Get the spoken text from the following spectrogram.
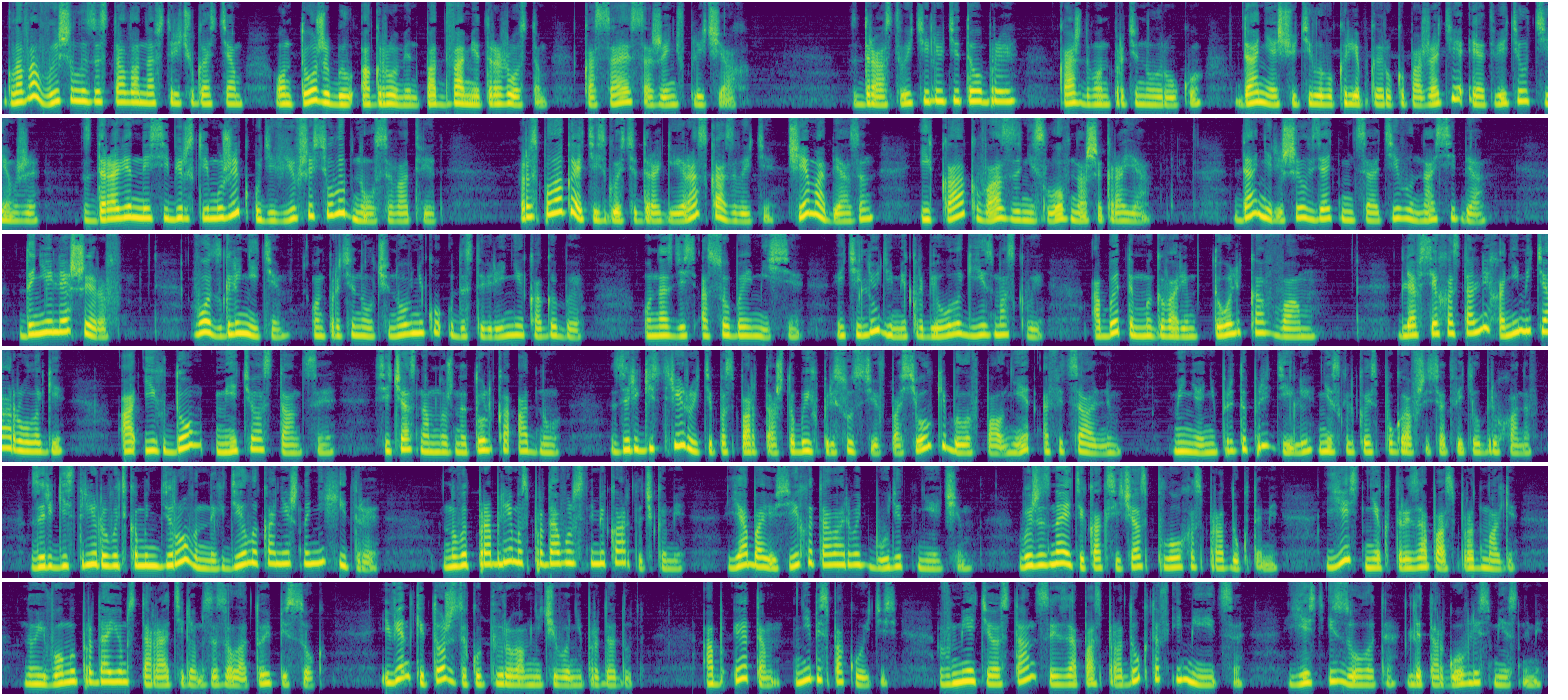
Глава вышел из-за стола навстречу гостям. Он тоже был огромен, под два метра ростом, касая сажень в плечах. Здравствуйте, люди добрые. Каждому он протянул руку. Даня ощутил его крепкое рукопожатие и ответил тем же. Здоровенный сибирский мужик, удивившись, улыбнулся в ответ. Располагайтесь, гости дорогие, рассказывайте, чем обязан и как вас занесло в наши края. Дани решил взять инициативу на себя. Даниэль Аширов. Вот, взгляните. Он протянул чиновнику удостоверение КГБ. У нас здесь особая миссия. Эти люди микробиологи из Москвы. Об этом мы говорим только вам. Для всех остальных они метеорологи, а их дом метеостанция. Сейчас нам нужно только одно. Зарегистрируйте паспорта, чтобы их присутствие в поселке было вполне официальным. Меня не предупредили, несколько испугавшись, ответил Брюханов. Зарегистрировать командированных дело, конечно, не хитрое, но вот проблема с продовольственными карточками. Я боюсь, их отоваривать будет нечем. Вы же знаете, как сейчас плохо с продуктами. Есть некоторый запас в продмаге, но его мы продаем старателям за золотой песок. И венки тоже за купюры вам ничего не продадут. Об этом не беспокойтесь. В метеостанции запас продуктов имеется. Есть и золото для торговли с местными.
